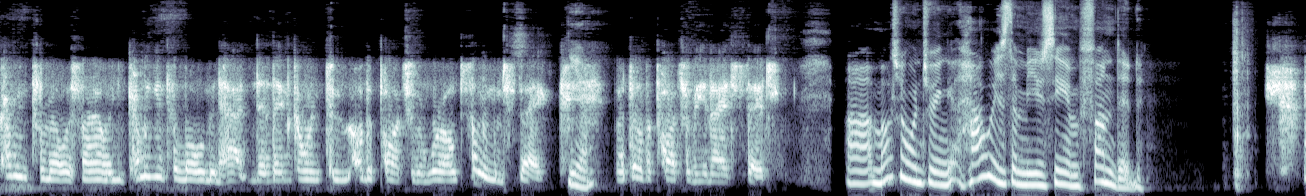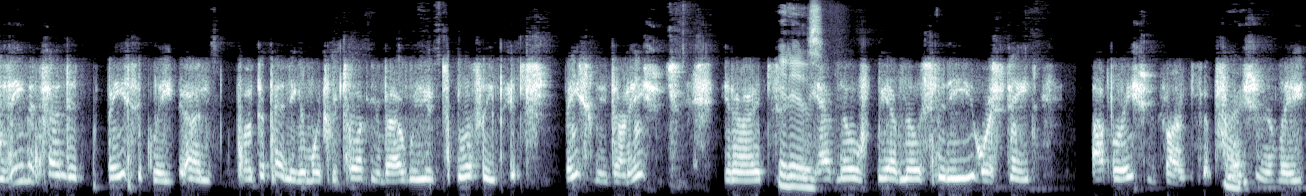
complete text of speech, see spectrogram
coming from Ellis Island, coming into Lower Manhattan, and then going to other parts of the world. Some of them stay, Yeah. but other parts of the United States. Uh, I'm also wondering, how is the museum funded? The Museum is funded basically, on, well, depending on what we're talking about. We it's mostly it's basically donations. You know, it's, It is. We have no we have no city or state operation funds. Fortunately,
